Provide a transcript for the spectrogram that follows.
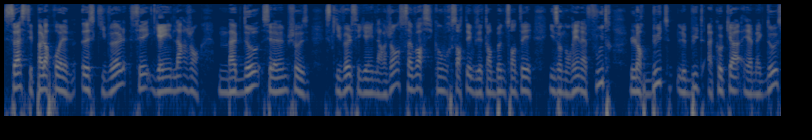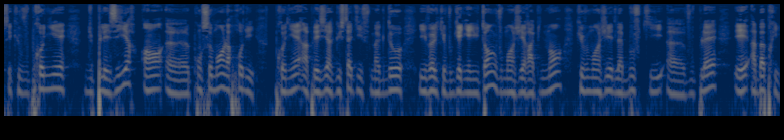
Ça, c'est pas leur problème. Eux, ce qu'ils veulent, c'est gagner de l'argent. McDo, c'est la même chose. Ce qu'ils veulent, c'est gagner de l'argent. Savoir si quand vous ressortez, vous êtes en bonne santé, ils en ont rien à foutre. Leur but, le but à Coca et à McDo, c'est que vous preniez du plaisir en euh, consommant leurs produits. Preniez un plaisir gustatif. McDo, ils veulent que vous gagniez du temps, que vous mangiez rapidement, que vous mangiez de la bouffe qui euh, vous plaît et à bas prix.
